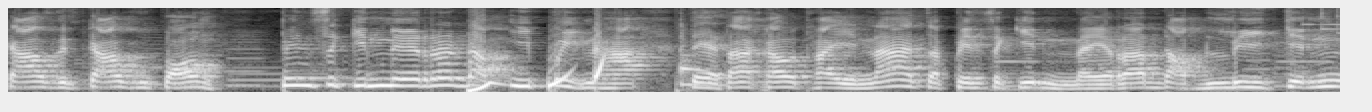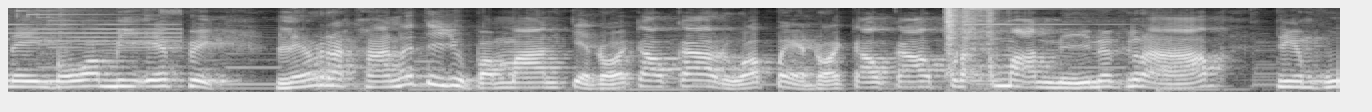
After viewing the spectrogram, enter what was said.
799 คูปอง เป็นสกินในระดับอีพิกนะฮะ แต่ถ้าเข้าไทยน่าจะเป็นสกินในระดับลีเจนเองเพราะว่ามีเอฟเฟกต์แล้วราคาน่าจะอยู่ประมาณ 799 หรือว่า 899 ประมาณนี้นะครับ เตรียมคู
